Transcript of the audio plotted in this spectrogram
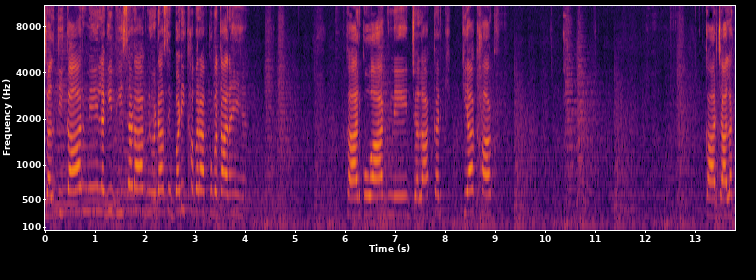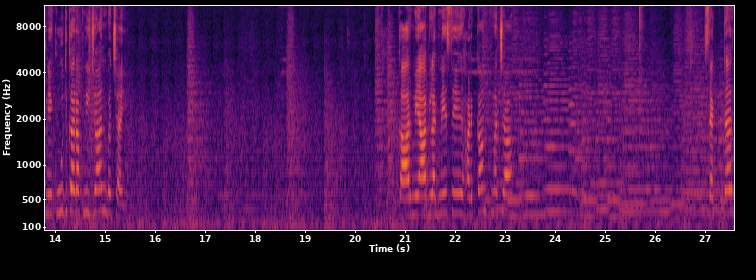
चलती कार में लगी भीषण आग नोएडा से बड़ी खबर आपको बता रहे हैं। कार को आग ने जलाकर किया खाक। कार चालक ने कूदकर अपनी जान बचाई। कार में आग लगने से हड़कंप मचा। सेक्टर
